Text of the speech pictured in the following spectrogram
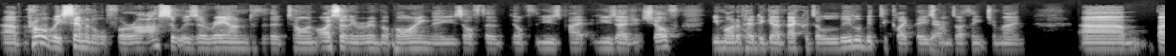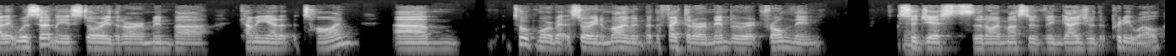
uh, probably seminal for us. It was around the time I certainly remember buying these off the off the news news agent shelf. You might have had to go backwards a little bit to collect these yeah. ones, I think, Jermaine. Um, but it was certainly a story that I remember coming out at the time. Um, talk more about the story in a moment, but the fact that I remember it from then suggests that I must have engaged with it pretty well.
